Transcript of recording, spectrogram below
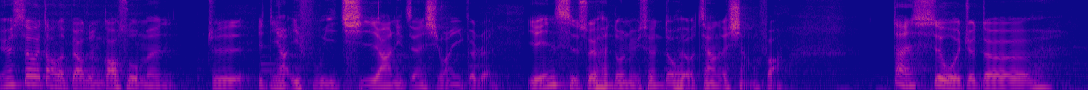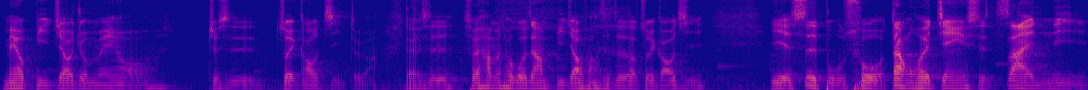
因为社会道德标准告诉我们，就是一定要一夫一妻啊，你只能喜欢一个人，也因此，所以很多女生都会有这样的想法。但是我觉得没有比较就没有就是最高级，对吧？对就是所以他们透过这样比较方式得到最高级也是不错，但我会建议是在你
